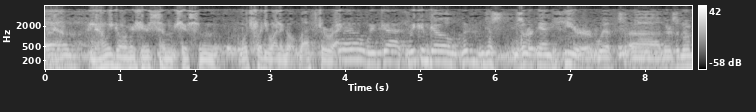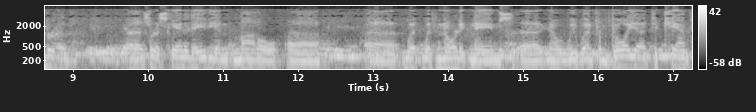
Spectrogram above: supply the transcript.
Now, now we go over here's some here's some. Which way do you want to go, left or right? Well, we've got, we can go, we can just sort of end here with, uh, there's a number of uh, sort of Scandinavian model uh, uh, with, with Nordic names. Uh, you know, we went from Goya to Kent,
